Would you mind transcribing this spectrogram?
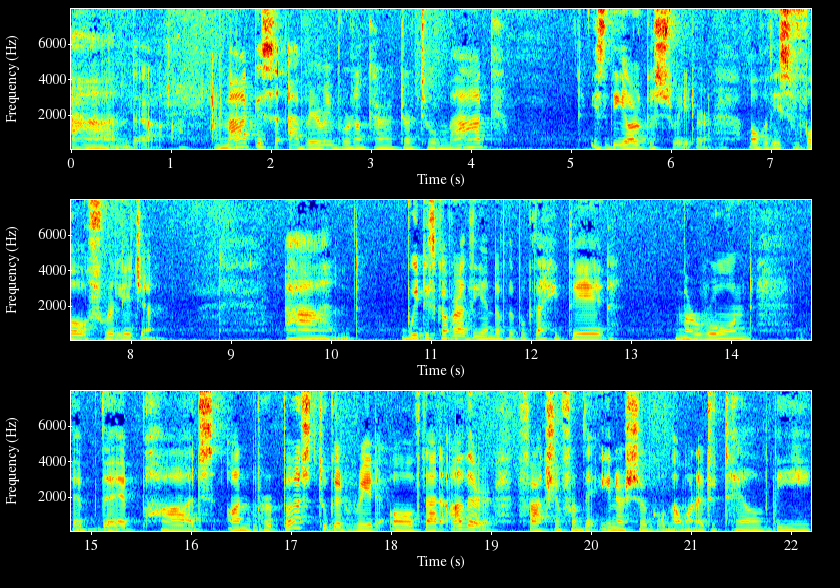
And uh, mack is a very important character to mack is the orchestrator of this false religion. And we discover at the end of the book that he did maroon the, pods on purpose to get rid of that other faction from the inner circle that wanted to tell the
